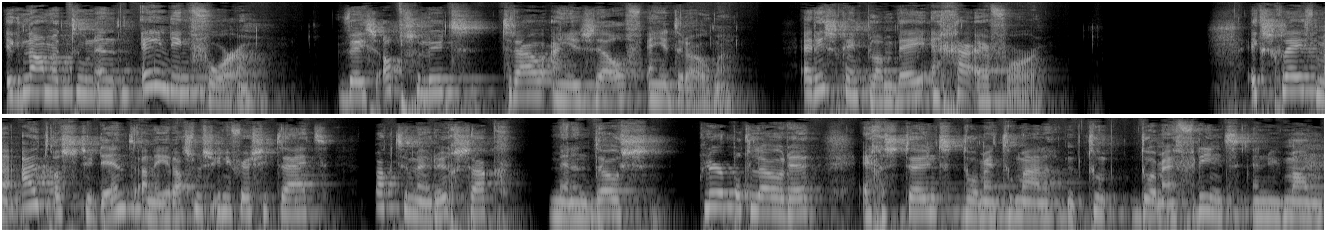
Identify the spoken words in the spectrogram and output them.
Ik nam me toen een één ding voor. Wees absoluut trouw aan jezelf en je dromen. Er is geen plan B en ga ervoor. Ik schreef me uit als student aan de Erasmus Universiteit, pakte mijn rugzak met een doos kleurpotloden en gesteund door mijn, toenmalige, toen- door mijn vriend en nu man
